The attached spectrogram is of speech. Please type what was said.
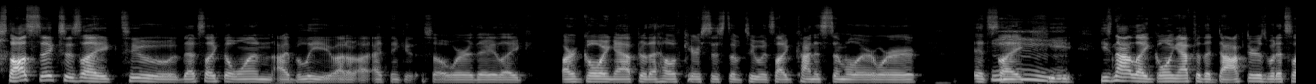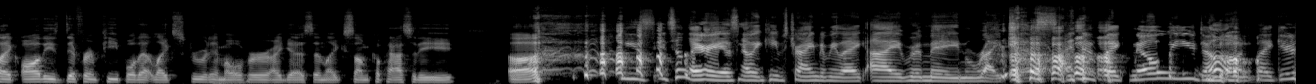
Saw six is like two. That's like the one I believe. I don't. I think it, so. Where they like are going after the healthcare system too. It's like kind of similar. Where it's like Mm. he he's not like going after the doctors, but it's like all these different people that like screwed him over. I guess in like some capacity. Uh, he's, it's hilarious how he keeps trying to be like, I remain righteous. And it's like, no, you don't. No. Like, you're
